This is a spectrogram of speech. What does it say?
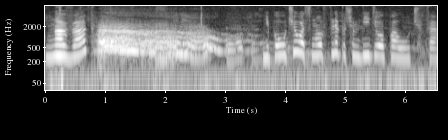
Navap. Не получилось, но в следующем видео получится.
